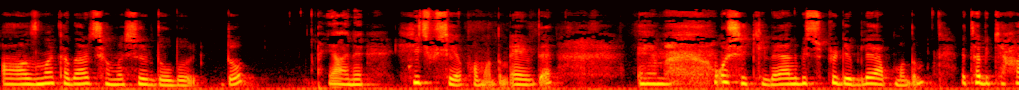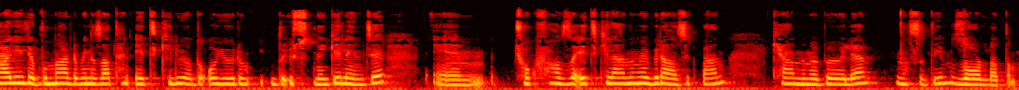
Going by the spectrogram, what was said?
ağzına kadar çamaşır doluydu. Yani hiçbir şey yapamadım evde. O şekilde yani bir süpürge bile yapmadım. Ve tabii ki haliyle bunlar da beni zaten etkiliyordu. O yorum da üstüne gelince e, çok fazla etkilendim ve birazcık ben kendimi böyle nasıl diyeyim zorladım.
